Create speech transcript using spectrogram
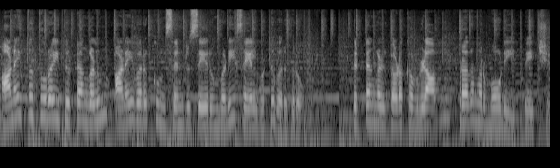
அனைத்து துறை திட்டங்களும் அனைவருக்கும் சென்று சேரும்படி செயல்பட்டு வருகிறோம். திட்டங்கள் தொடக்க விழாவில் பிரதமர் மோடி பேச்சு.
